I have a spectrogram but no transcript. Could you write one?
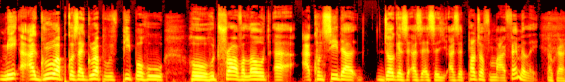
me, I grew up because I grew up with people who who who travel a lot. Uh, I consider dog as as as a, as a part of my family. Okay.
